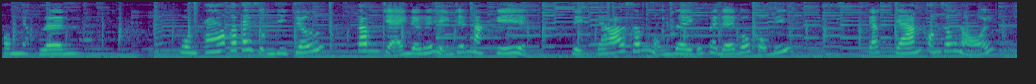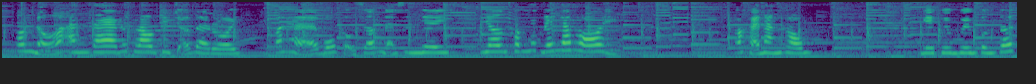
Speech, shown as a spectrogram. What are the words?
không nhặt lên. Quần áo có tác dụng gì chứ? Tâm trạng đều thể hiện trên mặt kìa. Việc đó sớm muộn gì cũng phải để bố cậu biết. Chắc chắn không sống nổi. Hơn nữa anh ta rất lâu chưa trở về rồi. Có thể bố cậu sớm đã sinh nghi, nhưng không nhắc đến đó thôi. Có khả năng không? Nghe Quyên Quyên phân tích,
